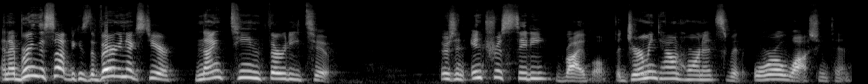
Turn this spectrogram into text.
And I bring this up because the very next year, 1932, there's an intra-city rival, the Germantown Hornets with Ora Washington,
